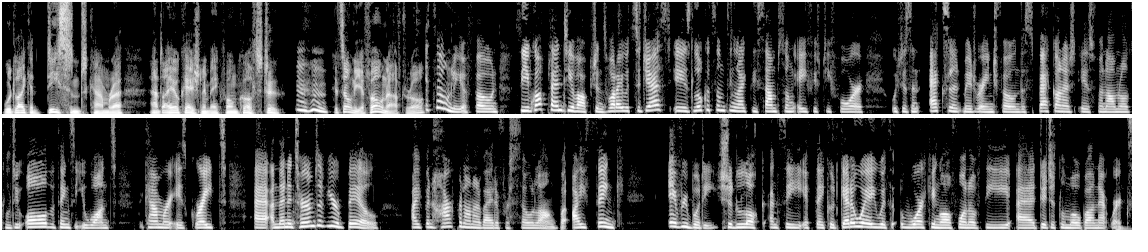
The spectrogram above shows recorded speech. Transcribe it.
would like a decent camera, and I occasionally make phone calls too. Mm. It's only a phone after all. It's only a phone. So you've got plenty of options. What I would suggest is look at something like the Samsung A54, which is an excellent mid range phone. The spec on it is phenomenal. It'll do all the things that you want. The camera is great. Uh, and then in terms of your bill, I've been harping on about it for so long, but I think everybody should look and see if they could get away with working off one of the uh, digital mobile networks.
